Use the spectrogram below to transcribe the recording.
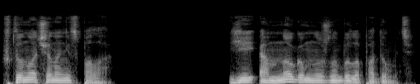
В ту ночь она не спала. Ей о многом нужно было подумать.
